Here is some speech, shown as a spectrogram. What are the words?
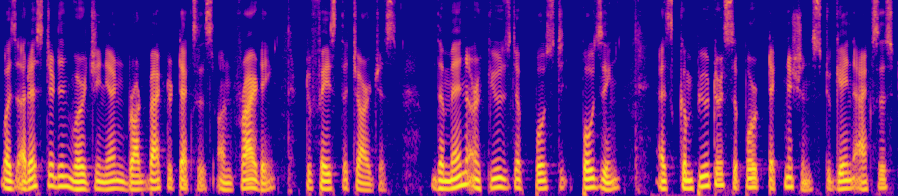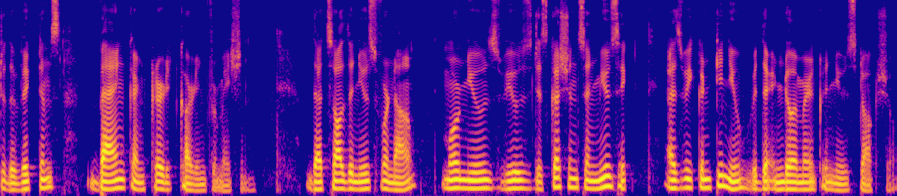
was arrested in Virginia and brought back to Texas on Friday to face the charges. The men are accused of post- posing as computer support technicians to gain access to the victim's bank and credit card information. That's all the news for now. More news, views, discussions, and music as we continue with the Indo American News Talk Show.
